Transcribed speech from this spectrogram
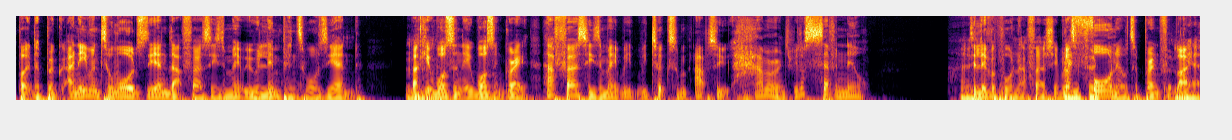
But the and even towards the end of that first season, mate, we were limping towards the end. Like Mm. it wasn't it wasn't great. That first season, mate, we, we took some absolute hammerings. We lost seven 0 to Liverpool in that first year. We lost four 0 to Brentford. Like Yeah.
